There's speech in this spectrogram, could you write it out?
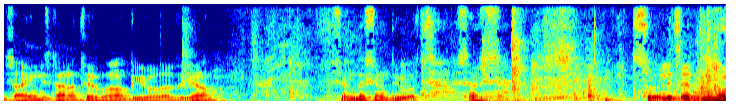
ის აი იმის განათება პირველადია. შემდეგ შემდივართ ეს არის სული წერტილი.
